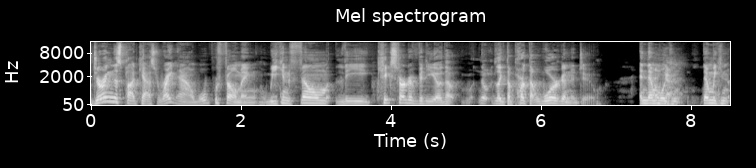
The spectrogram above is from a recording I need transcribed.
during this podcast right now, what we're filming, we can film the Kickstarter video that, like the part that we're gonna do, and then we can, then we can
